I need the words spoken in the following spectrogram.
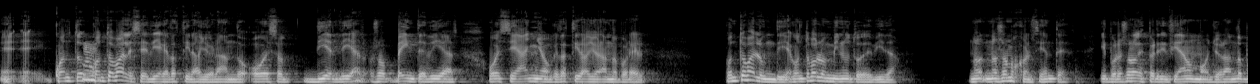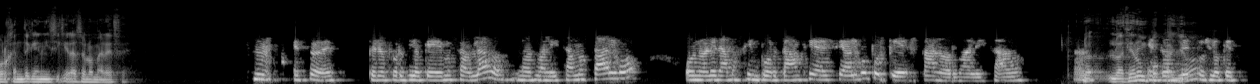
Eh, eh, ¿cuánto. ¿Cuánto vale ese día que te has tirado llorando? O esos 10 días, o esos 20 días, o ese año que te has tirado llorando por él. ¿Cuánto vale un día? ¿Cuánto vale un minuto de vida? No, no somos conscientes. Y por eso lo desperdiciamos llorando por gente que ni siquiera se lo merece. Mm, eso es. Pero por lo que hemos hablado, normalizamos algo o no le damos importancia a ese algo porque está normalizado. Lo, hacían un poco yo. Pues lo, que...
